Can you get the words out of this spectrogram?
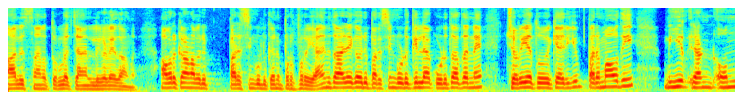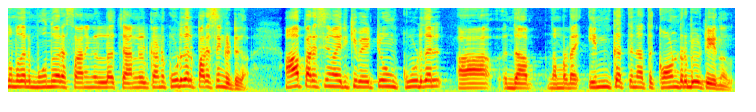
നാല് സ്ഥാനത്തുള്ള ചാനലുകളേതാണ്. അവർക്കാണ് അവർ പരസ്യം കൊടുക്കാൻ പ്രിഫർ ചെയ്യുക. അതിന് താഴേക്ക് അവർ പരസ്യം കൊടുക്കില്ല കൊടുത്താൽ തന്നെ ചെറിയ തുകയ്ക്കായിരിക്കും. പരമാവധി ഈ രണ്ട് ഒന്ന് മുതൽ മൂന്ന് വരെ സ്ഥാനങ്ങളിലുള്ള ചാനലുകൾക്കാണ് കൂടുതൽ പരസ്യം കിട്ടുക. ആ പരസ്യമായിരിക്കും ഏറ്റവും കൂടുതൽ എന്താ നമ്മുടെ ഇൻകത്തിനകത്ത് കോൺട്രിബ്യൂട്ട് ചെയ്യുന്നത്.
